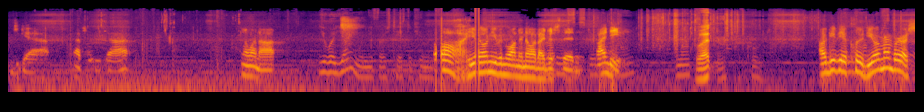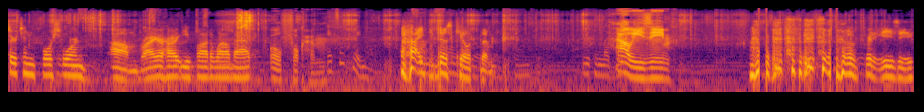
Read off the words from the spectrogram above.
What you got? That's what you got. No, we're not. You were young when you first tasted human. Oh, you don't even want to know what I just did. sister 90. died? An accident, What? I'll give you a clue. Do you remember a certain forsworn um, Briarheart you fought a while back? Oh, fuck him. It's okay now. I just killed them. Understands you. You can let How go. easy. Pretty easy.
